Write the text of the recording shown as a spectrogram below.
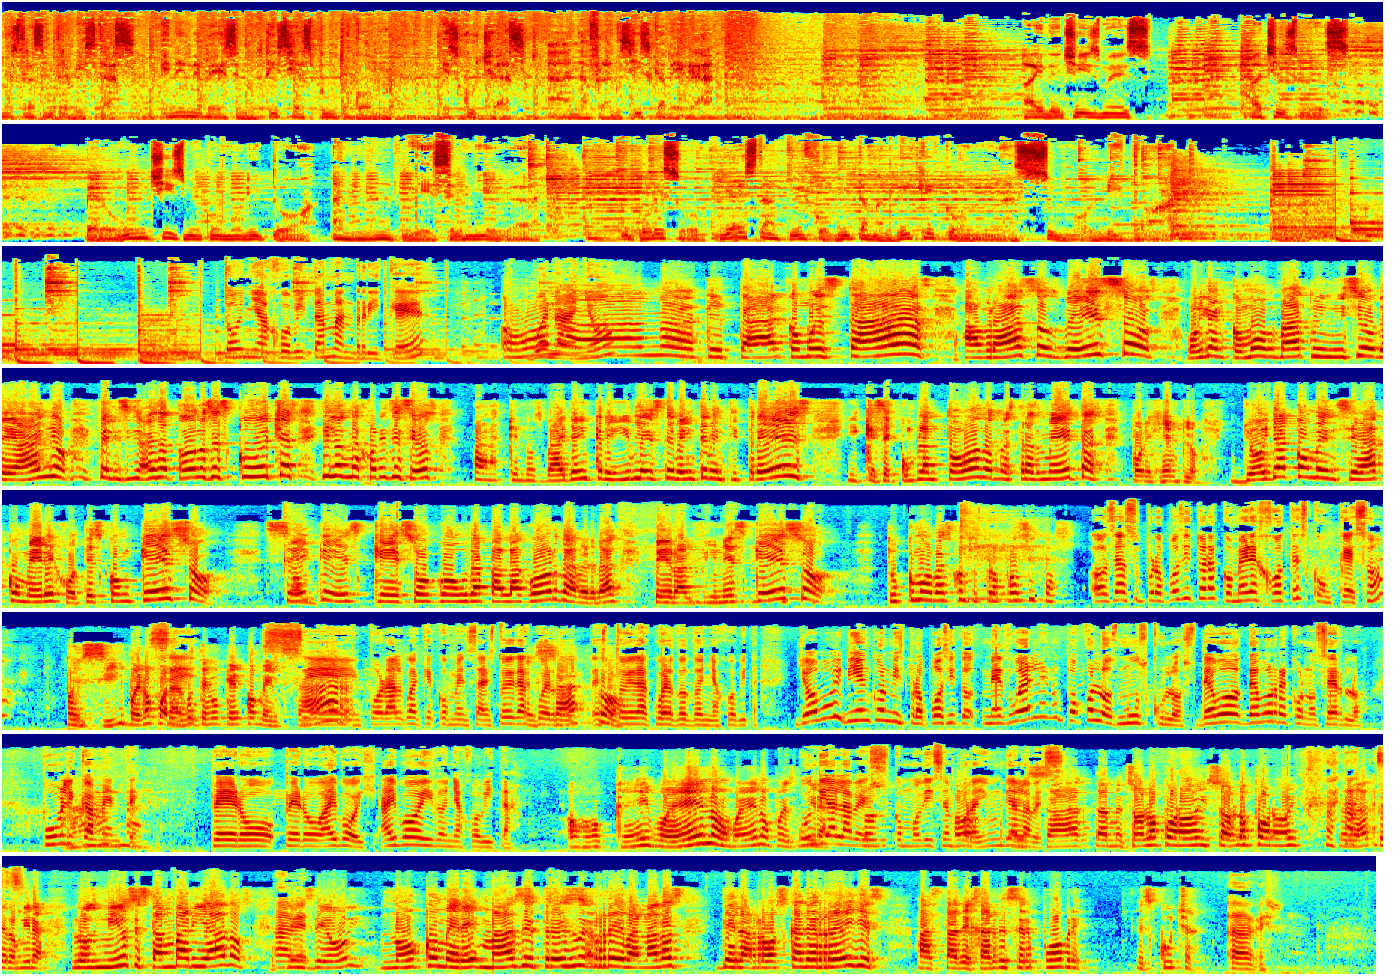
nuestras entrevistas en mbsnoticias.com. Escuchas a Ana Francisca Vega. Hay de chismes a chismes. Pero un chisme con molito a nadie se le niega. Y por eso ya está aquí Jovita Manrique con su molito. Doña Jovita Manrique. Buen año. Ana, ¿qué tal? ¿Cómo estás? Abrazos, besos. Oigan, ¿cómo va tu inicio de año? Felicidades a todos los escuchas y los mejores deseos para que nos vaya increíble este 2023 y que se cumplan todas nuestras metas. Por ejemplo, yo ya comencé a comer ejotes con queso. Sé que es queso gouda para la gorda, ¿verdad? Pero al fin es queso. ¿Tú cómo vas con tus propósitos? O sea, su propósito era comer ejotes con queso. Pues sí, bueno, por algo tengo que comenzar. Sí, por algo hay que comenzar. Estoy de acuerdo. Estoy de acuerdo, doña Jovita. Yo voy bien con mis propósitos. Me duelen un poco los músculos. Debo, debo reconocerlo públicamente. Pero, pero ahí voy, ahí voy, doña Jovita. Ok, bueno, bueno, pues Un día a la vez, como dicen por ahí, un día a la vez. Exactamente, solo por hoy, solo por hoy, ¿verdad? Pero mira, los míos están variados. Desde hoy no comeré más de tres rebanadas de la rosca de reyes hasta dejar de ser pobre. Escucha. A ver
